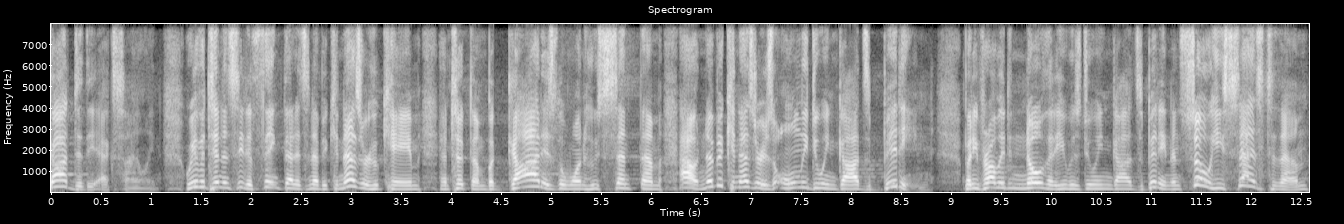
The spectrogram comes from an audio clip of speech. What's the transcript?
God did the exiling. We have a tendency to think that it's Nebuchadnezzar who came and took them, but God is the one who sent them out. Nebuchadnezzar is only doing God's bidding, but he probably didn't know that he was doing God's bidding. And so he says to them,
